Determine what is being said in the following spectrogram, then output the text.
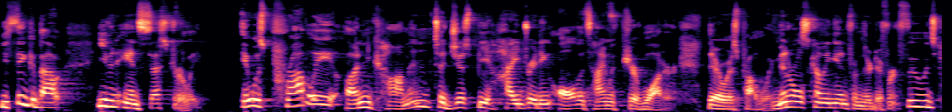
you think about even ancestrally, it was probably uncommon to just be hydrating all the time with pure water. There was probably minerals coming in from their different foods,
